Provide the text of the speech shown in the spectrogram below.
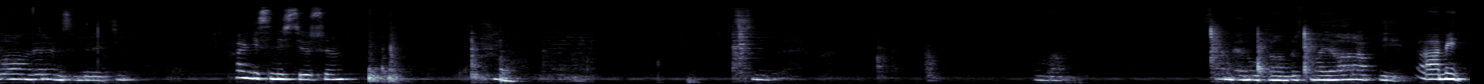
Oklavamı verir misin Dilekciğim? Hangisini istiyorsun? Şunu. Allah'ım. Sen beni utandırtma ya Rabbi. Amin.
